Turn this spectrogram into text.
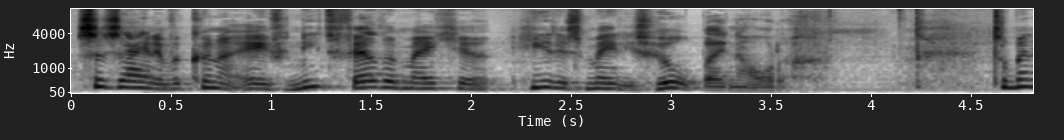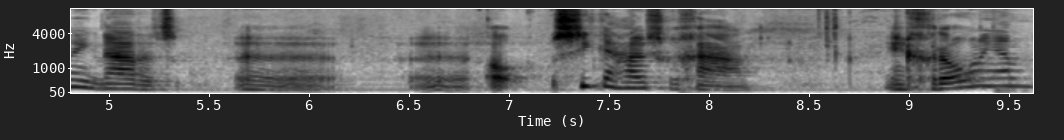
Ze zeiden, we kunnen even niet verder met je. Hier is medisch hulp bij nodig. Toen ben ik naar het eh, eh, oh, ziekenhuis gegaan in Groningen.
